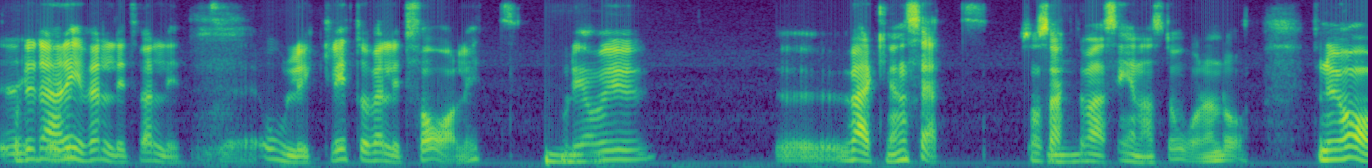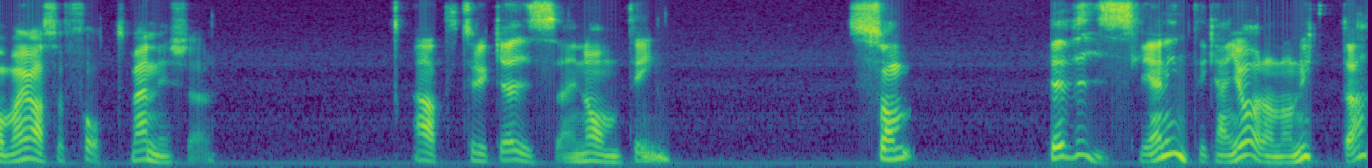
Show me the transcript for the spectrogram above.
Och det där är väldigt, väldigt eh, olyckligt och väldigt farligt. Och det har vi ju verkligen sett som sagt de här senaste åren då. För nu har man ju alltså fått människor att trycka i sig någonting som bevisligen inte kan göra någon nytta.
